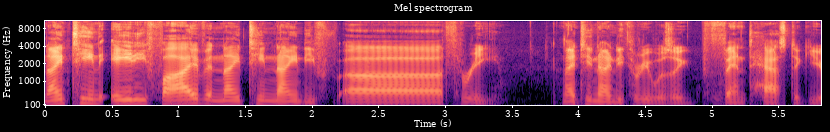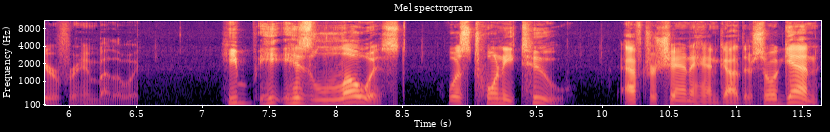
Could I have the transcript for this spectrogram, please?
1985 and 1993. Uh, 1993 was a fantastic year for him, by the way. He, he his lowest was 22 after Shanahan got there. So again,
